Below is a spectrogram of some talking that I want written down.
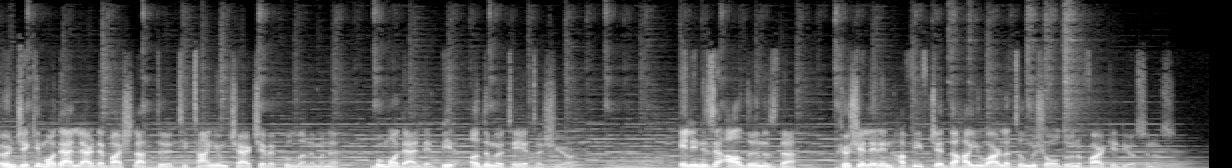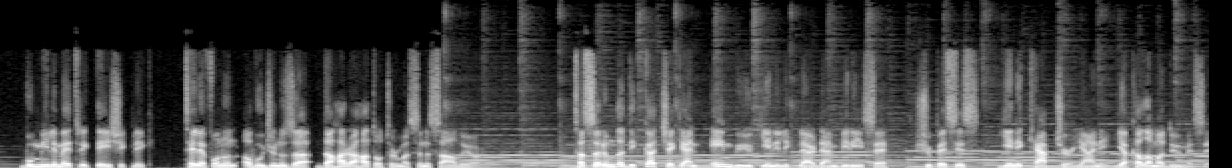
önceki modellerde başlattığı titanyum çerçeve kullanımını bu modelde bir adım öteye taşıyor. Elinize aldığınızda, köşelerin hafifçe daha yuvarlatılmış olduğunu fark ediyorsunuz. Bu milimetrik değişiklik, telefonun avucunuza daha rahat oturmasını sağlıyor. Tasarımda dikkat çeken en büyük yeniliklerden biri ise, şüphesiz, yeni Capture yani yakalama düğmesi.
